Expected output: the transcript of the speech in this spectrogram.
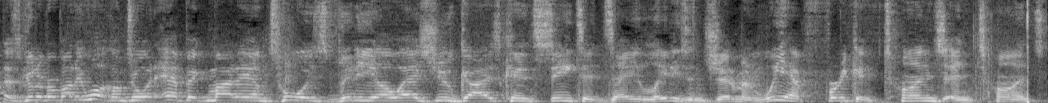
What is good everybody? Welcome to an epic My Damn Toys video. As you guys can see today, ladies and gentlemen, we have freaking tons and tons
